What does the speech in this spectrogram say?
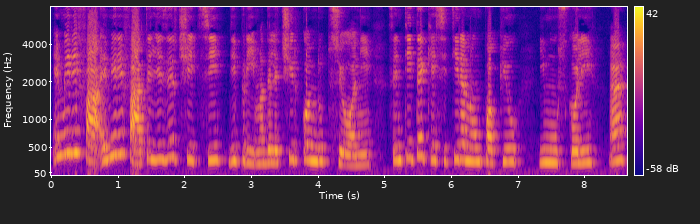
e mi, rifà, e mi rifate gli esercizi di prima delle circonduzioni sentite che si tirano un po più i muscoli eh?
